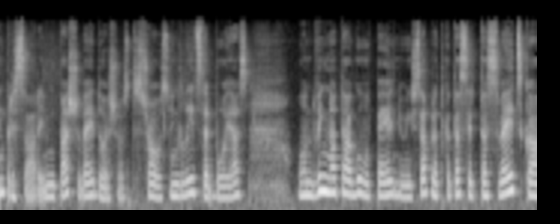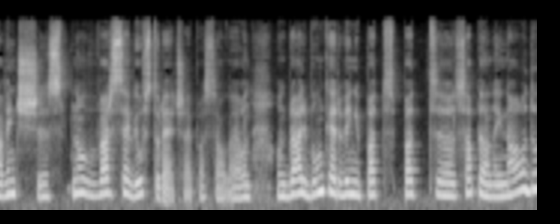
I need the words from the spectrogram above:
impresāri, viņi paši veidoja šos šovus, viņi līdzdarbojās. Un viņi no tā guva peļņu. Viņš saprata, ka tas ir tas veids, kā viņš nu, var sevi uzturēt šajā pasaulē. Un, un brāļi bunkeri viņi pat, pat uh, sapelnīja naudu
